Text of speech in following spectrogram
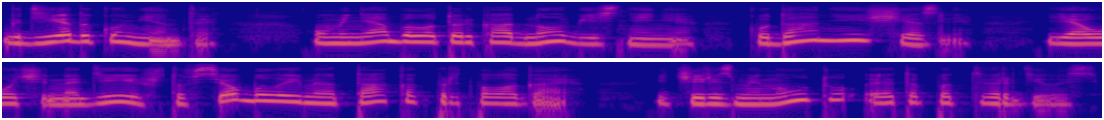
Где документы? У меня было только одно объяснение. Куда они исчезли? Я очень надеюсь, что все было именно так, как предполагаю. И через минуту это подтвердилось.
